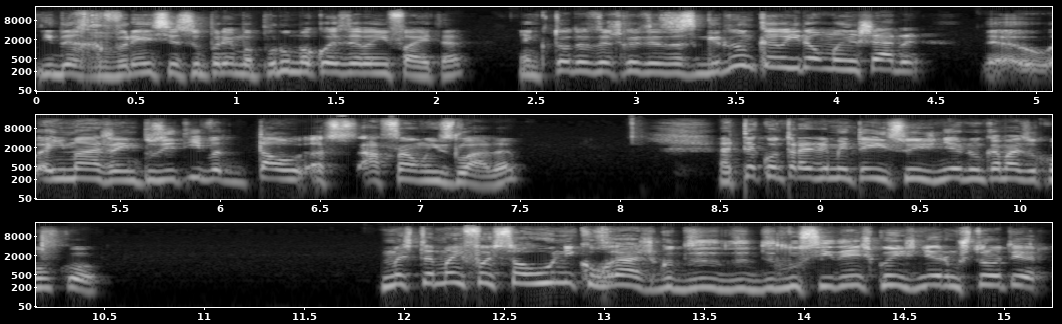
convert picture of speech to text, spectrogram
e da reverência suprema por uma coisa bem feita, em que todas as coisas a seguir nunca irão manchar eh, a imagem positiva de tal ação isolada, até contrariamente a isso, o engenheiro nunca mais o convocou. Mas também foi só o único rasgo de, de- de lucidez que o engenheiro mostrou ter.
